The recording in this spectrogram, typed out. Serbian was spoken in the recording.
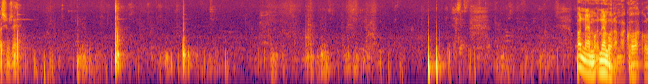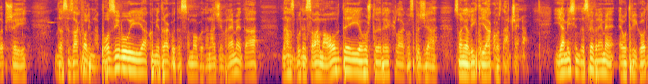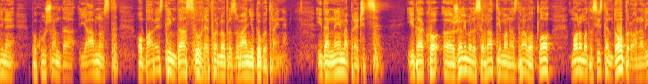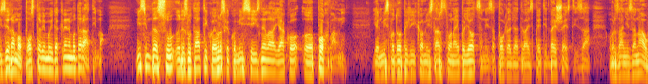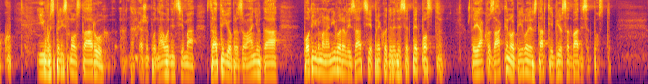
vašim željama. Pa ne, ne moram, ako ovako lepše i da se zahvalim na pozivu i jako mi je drago da sam mogao da nađem vreme da danas budem sa vama ovde i ovo što je rekla gospođa Sonja Lihti je jako značajno. I ja mislim da sve vreme, evo tri godine, pokušam da javnost obavestim da su reforme obrazovanju dugotrajne i da nema prečice i da ako e, želimo da se vratimo na zdravo tlo, moramo da sistem dobro analiziramo, postavimo i da krenemo da radimo. Mislim da su rezultati koje Evropska komisija iznela jako uh, pohvalni, jer mi smo dobili kao ministarstvo najbolje ocene za poglavlja 25 i 26 za obrazanje za nauku. I uspeli smo staru, da kažem pod navodnicima, strategiju obrazovanju da podignemo na nivo realizacije preko 95%, što je jako zahtevno bilo jer start je bio sa 20%.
